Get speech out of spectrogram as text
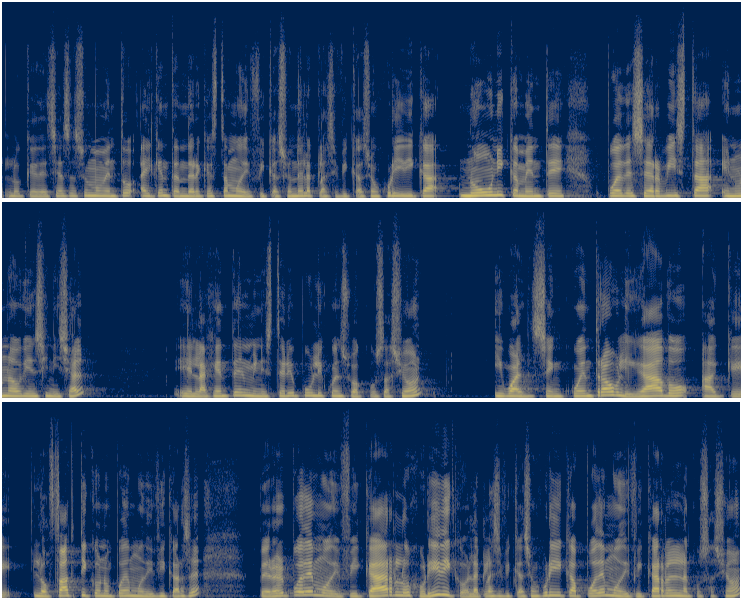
lo que decías hace un momento, hay que entender que esta modificación de la clasificación jurídica no únicamente puede ser vista en una audiencia inicial. El agente del Ministerio Público en su acusación igual se encuentra obligado a que lo fáctico no puede modificarse, pero él puede modificar lo jurídico. La clasificación jurídica puede modificarla en la acusación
